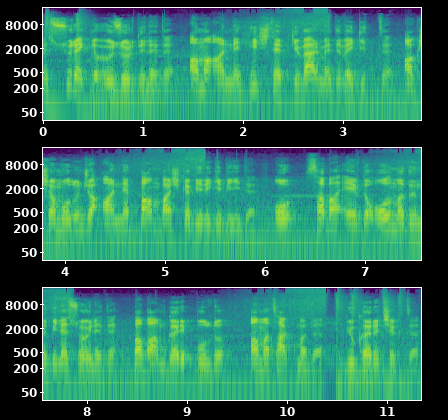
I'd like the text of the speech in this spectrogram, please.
ve sürekli özür diledi. Ama anne hiç tepki vermedi ve gitti. Akşam olunca anne bambaşka biri gibiydi. O sabah evde olmadığını bile söyledi. Babam garip buldu ama takmadı. Yukarı çıktı.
